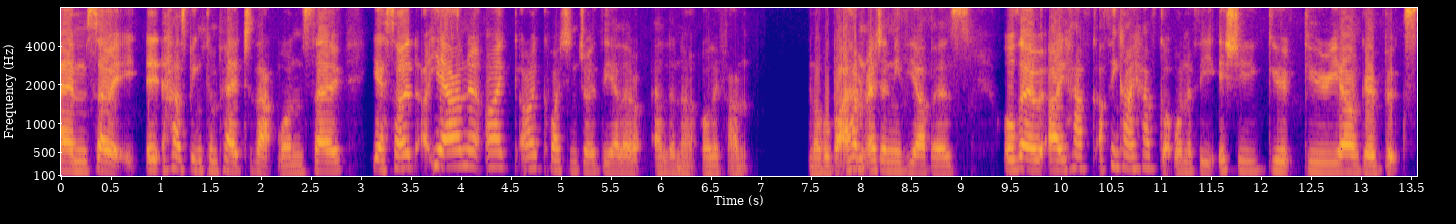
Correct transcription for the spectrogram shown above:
Um, so it, it has been compared to that one. So yes, I yeah I I I quite enjoyed the Ella, Eleanor Oliphant novel, but I haven't read any of the others. Although I have, I think I have got one of the Ishi Gu- Guriago books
